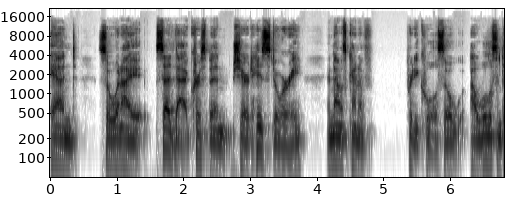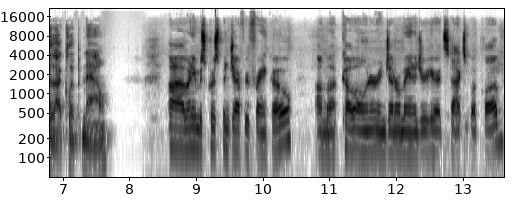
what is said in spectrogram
And so when I said that, Crispin shared his story, and that was kind of pretty cool. So uh, we'll listen to that clip now. Uh, my name is Crispin Jeffrey Franco. I'm a co-owner and general manager here at Stacks Book Club,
